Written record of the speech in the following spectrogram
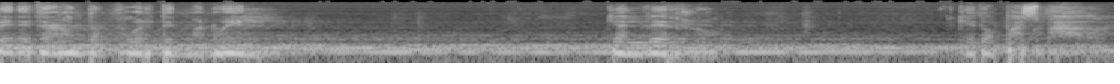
penetraron tan fuerte en Manuel que al verlo quedó pasmado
